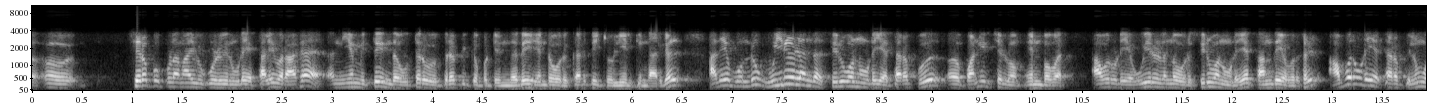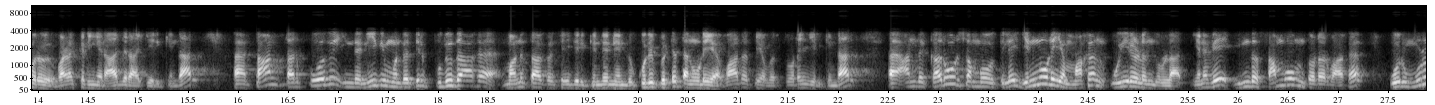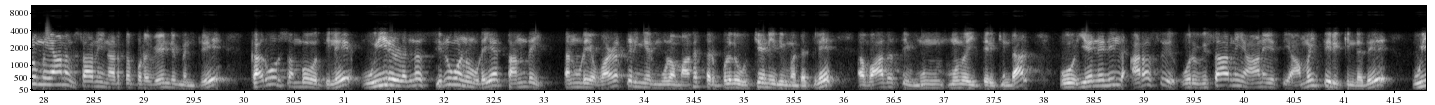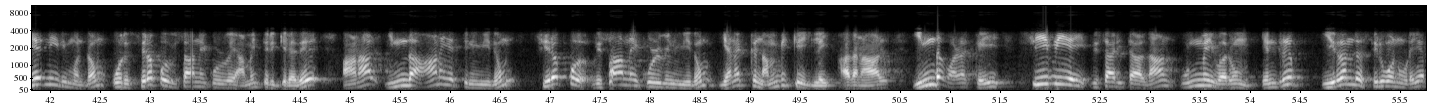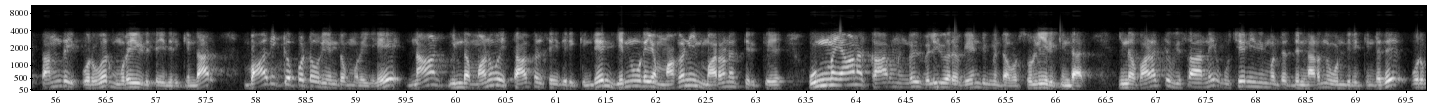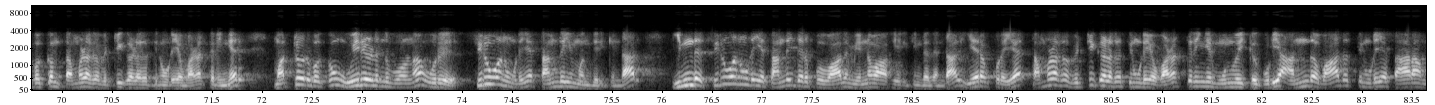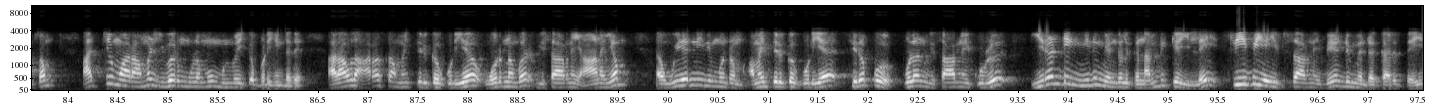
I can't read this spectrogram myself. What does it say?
சிறப்பு புலனாய்வு குழுவினுடைய தலைவராக நியமித்து இந்த உத்தரவு பிறப்பிக்கப்பட்டிருந்தது என்ற ஒரு கருத்தை சொல்லியிருக்கின்றார்கள். அதே போன்று உயிரிழந்த சிறுவனுடைய தரப்பு பன்னீர்செல்வம் என்பவர். அவருடைய உயிரிழந்த ஒரு சிறுவனுடைய தந்தை அவர்கள் அவருடைய தரப்பிலும் ஒரு வழக்கறிஞர் ஆஜராகி இருக்கின்றார் தான் தற்போது இந்த நீதிமன்றத்தில் புதிதாக மனு தாக்கல் செய்திருக்கின்றேன் என்று குறிப்பிட்டு தன்னுடைய வாதத்தை அவர் தொடங்கியிருக்கின்றார். அந்த கரூர் சம்பவத்திலே என்னுடைய மகன் உயிரிழந்துள்ளார். எனவே இந்த சம்பவம் தொடர்பாக ஒரு முழுமையான விசாரணை நடத்தப்பட வேண்டும் என்று கரூர் சம்பவத்திலே உயிரிழந்த சிறுவனுடைய தந்தை தன்னுடைய வழக்கறிஞர் மூலமாக தற்பொழுது உச்சநீதிமன்றத்திலே வாதத்தை முன் முன்வைத்திருக்கின்றார். ஓ- ஏனெனில் அரசு ஒரு விசாரணை ஆணையத்தை அமைத்திருக்கின்றது. உயர்நீதிமன்றம் ஒரு சிறப்பு விசாரணை குழுவை அமைத்திருக்கிறது. ஆனால் இந்த ஆணையத்தின் மீதும் சிறப்பு விசாரணை குழுவின் மீதும் எனக்கு நம்பிக்கை இல்லை. அதனால் இந்த வழக்கை சிபிஐ விசாரித்தால்தான் உண்மை வரும் என்று இறந்த சிறுவனுடைய தந்தை ஒருவர் முறையீடு செய்திருக்கின்றார். பாதிக்கப்பட்டோர் என்ற முறையிலே நான் இந்த மனுவை தாக்கல் செய்திருக்கின்றேன். என்னுடைய மகனின் மரணத்திற்கு உண்மையான காரணங்கள் வெளிவர வேண்டும் என்று அவர் சொல்லியிருக்கின்றார். இந்த வழக்கு விசாரணை உச்சநீதிமன்றத்தில் நடந்து கொண்டிருக்கின்றது. ஒரு பக்கம் தமிழக வெற்றி கழகத்தினுடைய வழக்கறிஞர் மற்றொரு பக்கம் உயிரிழந்து போன ஒரு சிறுவனுடைய தந்தையும் வந்திருக்கின்றார். இந்த சிறுவனுடைய தந்தை தரப்பு வாதம் என்னவாக இருக்கின்றது என்றால் ஏறக்குறைய தமிழக வெற்றி கழகத்தினுடைய வழக்கறிஞர் முன்வைக்கக்கூடிய அந்த வாதத்தினுடைய சாராம்சம் அச்சு மாறாமல் இவர் மூலமும் முன்வைக்கப்படுகின்றது. அதாவது அரசு அமைத்திருக்கக்கூடிய ஒரு நபர் விசாரணை ஆணையம் உயர்நீதிமன்றம் அமைத்திருக்கக்கூடிய சிறப்பு புலன் விசாரணை குழு இரண்டின் மீதும் எங்களுக்கு நம்பிக்கை இல்லை. சிபிஐ விசாரணை வேண்டும் என்ற கருத்தை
